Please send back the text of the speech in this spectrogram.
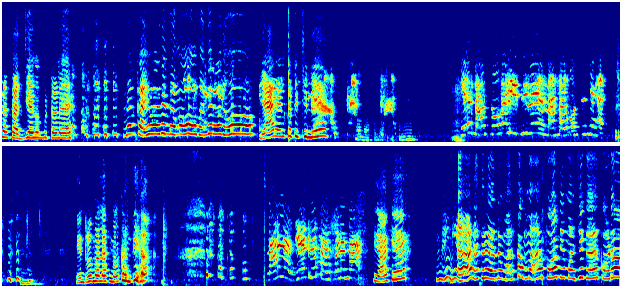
ಪೂಜಾಕ ಅಜ್ಜಿ ಆಗೋಗ್ಬಿಟ್ಟವಳೆ. ನನ್ನ ಕೈ ನಮ್ಮ ಅಮ್ಮ ಬಂದಿರೋದು. ಯಾರು ಹೇಳ್ಕೊಟ್ಟಿ ಚಿನ್ನಿ? ನಿನ್ನ ರೂಮಲ್ಲಿ ಹಾಕಿ ಮಲ್ಕೊಂತೀಯ? ಯಾಕೆ? ನೀನ್ ಯಾರ ಹತ್ರ ಅಂದ್ರೆ ಮಲ್ಕಮ್ಮ ಫೋನ್ ನಿಮ್ಮ ಅಜ್ಜಿಗೆ ಕೊಡೋ.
